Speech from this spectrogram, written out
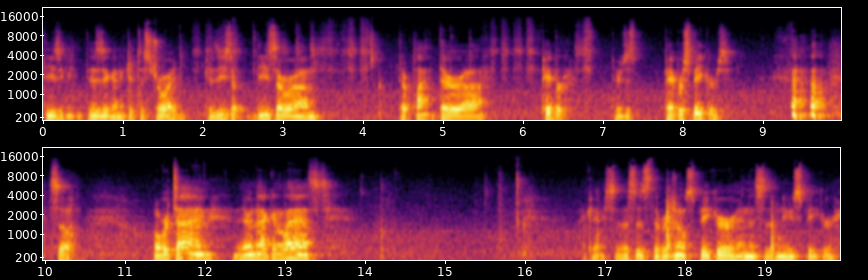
these these are going to get destroyed because these are these are um, they're plant they're uh, paper. They're just paper speakers. so over time, they're not going to last. Okay, so this is the original speaker and this is the new speaker.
